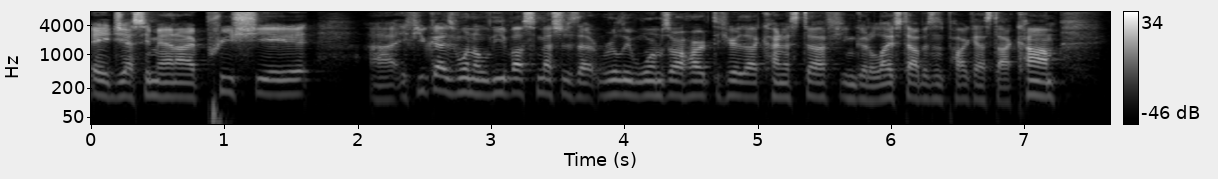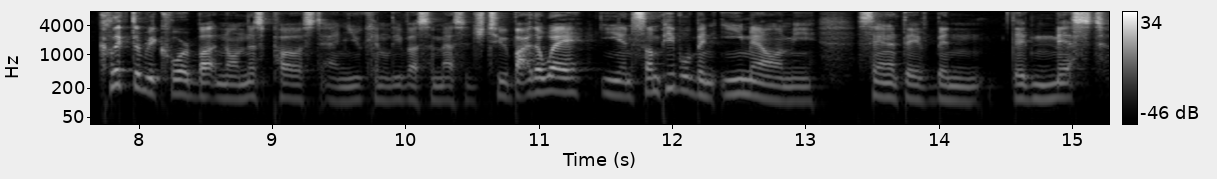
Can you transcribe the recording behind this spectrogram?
Hey, Jesse, man, I appreciate it. Uh, if you guys want to leave us a message that really warms our heart to hear that kind of stuff, you can go to lifestylebusinesspodcast.com click the record button on this post and you can leave us a message too. By the way, Ian, some people have been emailing me saying that they've been they've missed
